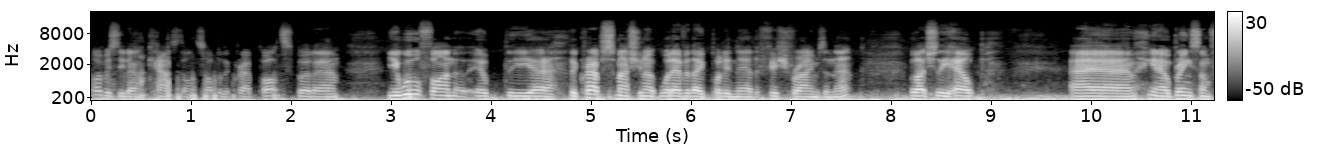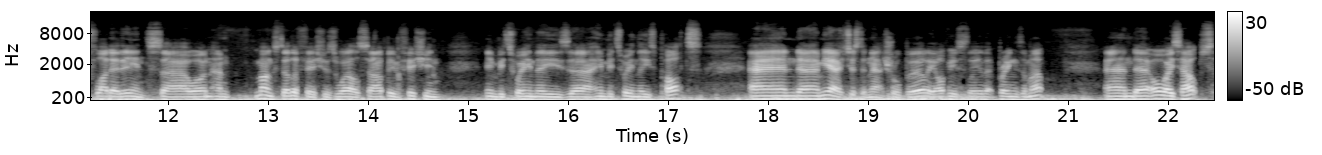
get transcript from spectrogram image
Obviously don't cast on top of the crab pots, but um, you will find that the, uh, the crab smashing up whatever they put in there, the fish frames and that, will actually help um, you know, bring some flathead in. So, and, and, amongst other fish as well. So I've been fishing in between these, uh, in between these pots. And um, yeah, it's just a natural burley, obviously, that brings them up and uh, always helps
